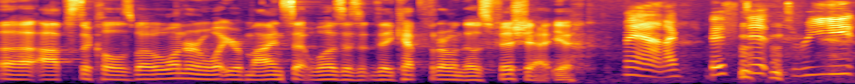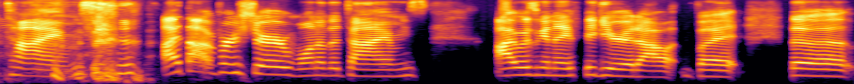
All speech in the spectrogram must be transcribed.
uh, obstacles. But I'm wondering what your mindset was as they kept throwing those fish at you. Man, I biffed it three times. I thought for sure one of the times I was going to figure it out, but the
